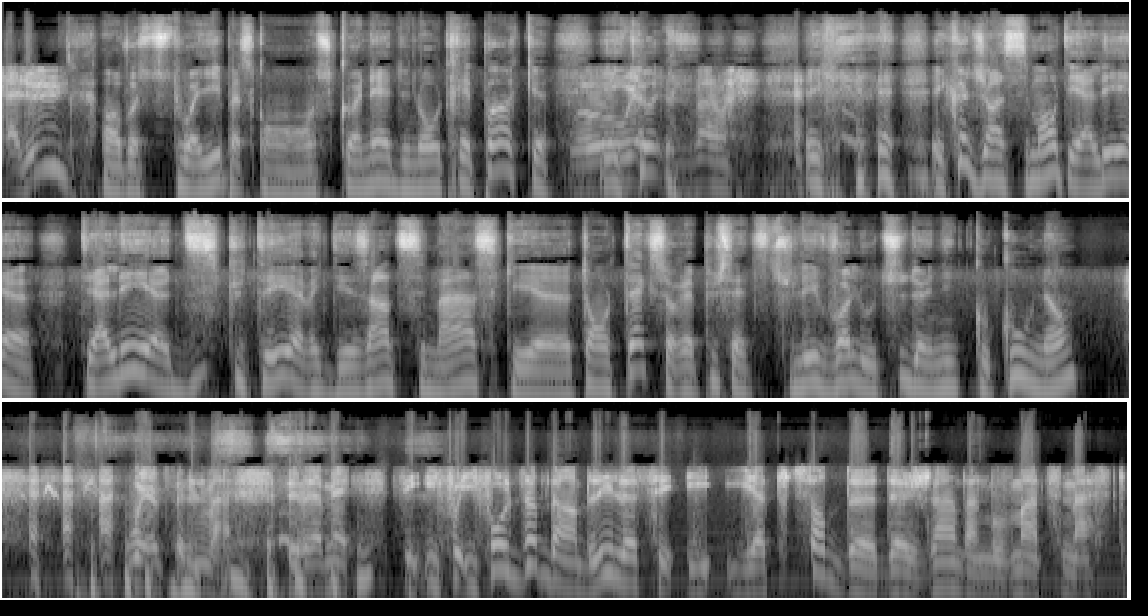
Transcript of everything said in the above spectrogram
Salut! On va se tutoyer parce qu'on se connaît d'une autre époque. Oui, écoute, oui, écoute Jean-Simon, t'es allé, euh, es allé euh, discuter avec des anti-masques et euh, ton texte aurait pu s'intituler Vol au-dessus d'un nid de coucou, non? oui, absolument. C'est vrai, mais il faut, il faut le dire d'emblée, là, c'est, il y a toutes sortes de, de gens dans le mouvement anti-masque.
